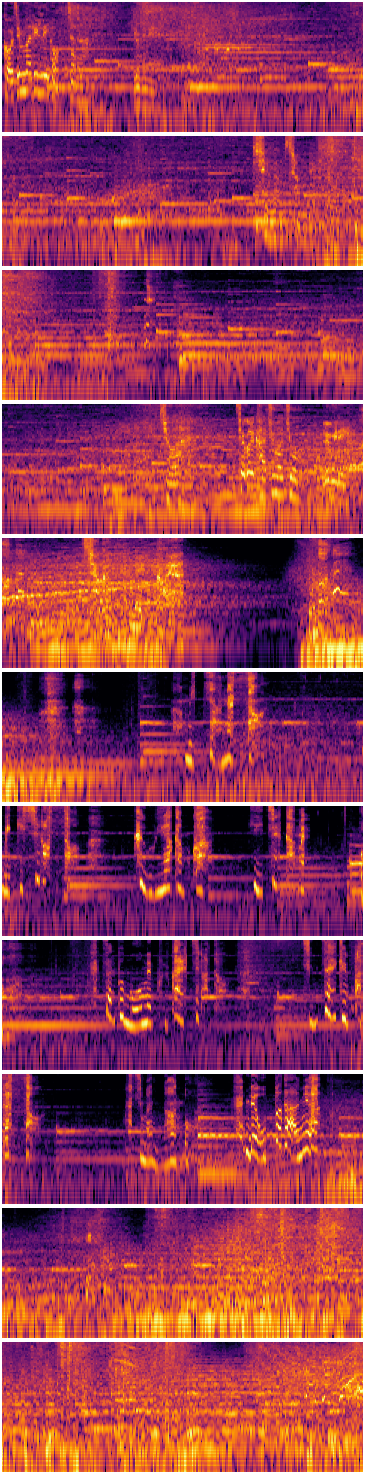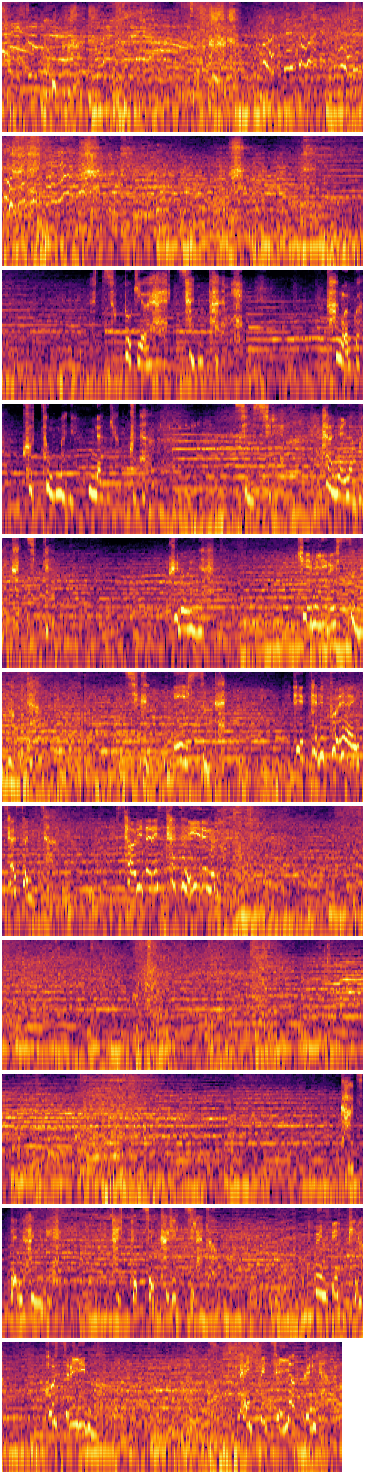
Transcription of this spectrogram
거짓말일 리가 없잖아. 루미네. 실망스럽네. 좋아. 저걸 가져와줘, 루미네. 저건 내 거야. 믿지 않았어. 믿기 싫었어. 그 위화감과 이질감을. 짧은 모험에 불과할지라도 진짜이길 바랐어. 하지만 넌 내 오빠가 아니야. 축복이어야 할 찬바람이 방언과 고통만을 남겼구나. 진실이 하늘 너머에 갇힌다. 그로 인해 길을 잃을 수는 없다. 지금 이 순간 히페르포레아의 자손이자 서리달의 사자 이름으로 거짓된 하늘에 달빛을 가릴지라도 은빛 피로 호수를 이루어 달빛을 엮으리라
